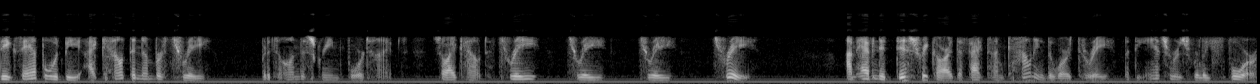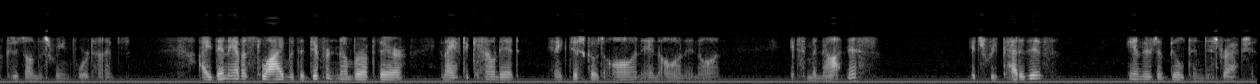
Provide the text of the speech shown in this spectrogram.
The example would be I count the number three, but it's on the screen four times. So I count three, three, three, three. I'm having to disregard the fact that I'm counting the word three, but the answer is really four because it's on the screen four times. I then have a slide with a different number up there, and I have to count it, and it just goes on and on and on. It's monotonous, it's repetitive, and there's a built-in distraction.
